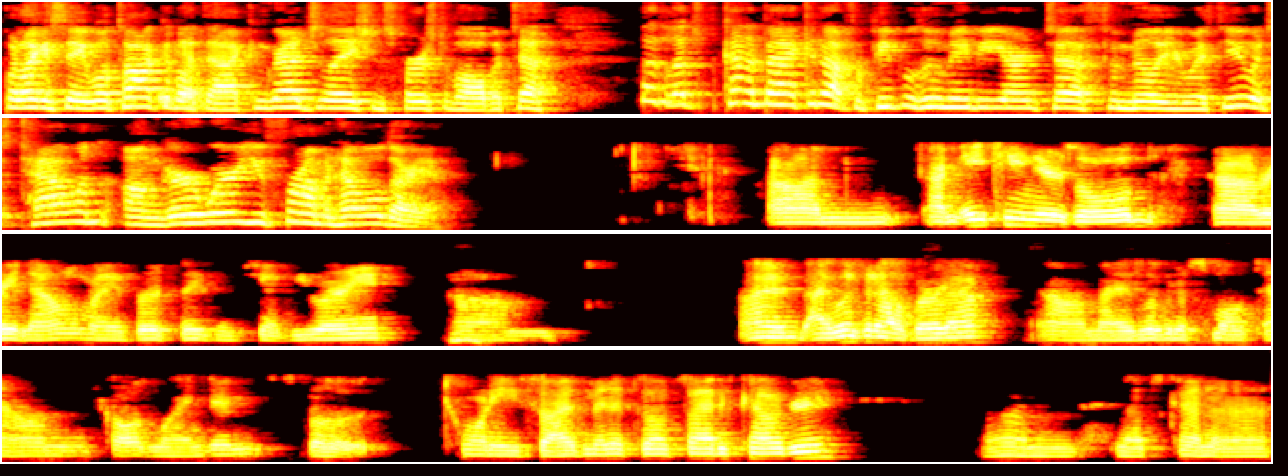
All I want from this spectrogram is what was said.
but like I say, we'll talk about that. Congratulations, first of all. But uh, let, us kind of back it up for people who maybe aren't uh, familiar with you. It's Talon Unger. Where are you from, and how old are you? Um, I'm 18 years old uh, right now. My birthday's in February. Mm. Um, I I live in Alberta. Um, I live in a small town called Langdon. It's about 25 minutes outside of Calgary. Um, that's kind of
